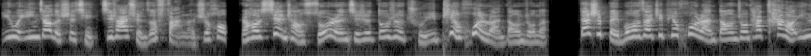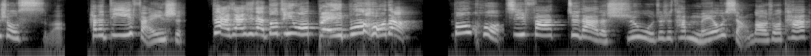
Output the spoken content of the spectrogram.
因为殷郊的事情激发选择反了之后，然后现场所有人其实都是处于一片混乱当中的。但是北伯侯在这片混乱当中，他看到殷寿死了，他的第一反应是：大家现在都听我北伯侯的。包括姬发最大的失误，就是他没有想到说他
